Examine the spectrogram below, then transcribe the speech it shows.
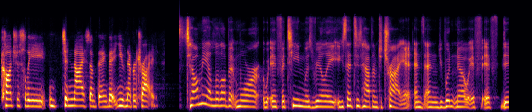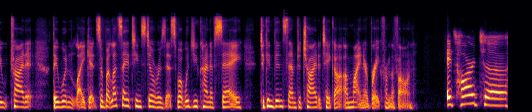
consciously deny something that you've never tried. Tell me a little bit more if a teen was really you said to have them to try it and and you wouldn't know if if they tried it they wouldn't like it. So but let's say a teen still resists. What would you kind of say to convince them to try to take a, a minor break from the phone? It's hard to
